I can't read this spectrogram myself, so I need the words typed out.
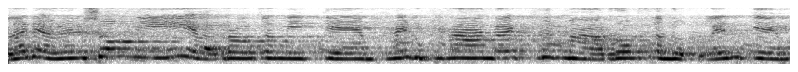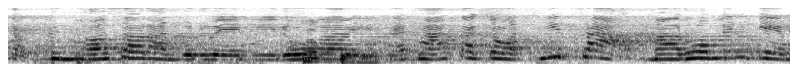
และเดี๋ยวในช่วงนี้เราจะมีเกมให้ทุกท่านได้ขึ้นมาร่วมสนุกเล่นเกมกับคุณพอสลันบนเวทีด้ครัวบยผม นะคะ แต่ก่อนที่จะมาร่วมเล่นเกม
